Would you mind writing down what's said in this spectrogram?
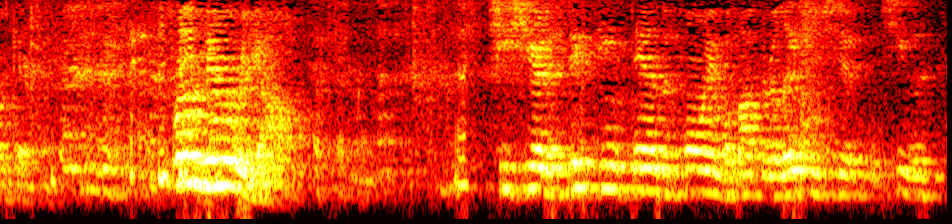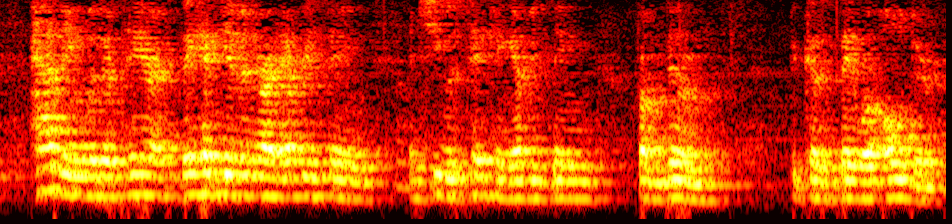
Okay. From memory, y'all. She shared a 16 stanza poem about the relationship that she was having with her parents. They had given her everything, and she was taking everything from them because they were older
